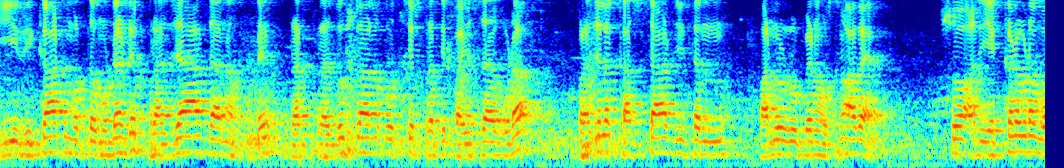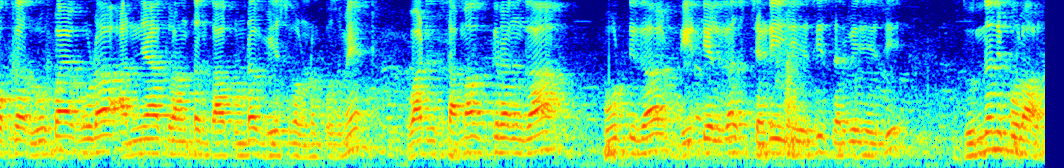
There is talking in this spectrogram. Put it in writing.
ఈ రికార్డ్స్ మొత్తం కూడా అంటే ప్రజాధనం అంటే ప్ర ప్రభుత్వానికి వచ్చే ప్రతి పైసా కూడా ప్రజల కష్టార్జితం పన్నుల రూపాయన వస్తున్న ఆదాయం. సో అది ఎక్కడ కూడా ఒక్క రూపాయి కూడా అన్యాక్రాంతం కాకుండా వేస్ట్గా ఉండడం కోసమే వాటిని సమగ్రంగా పూర్తిగా డీటెయిల్గా స్టడీ చేసి సర్వే చేసి దున్నని పొలాలు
